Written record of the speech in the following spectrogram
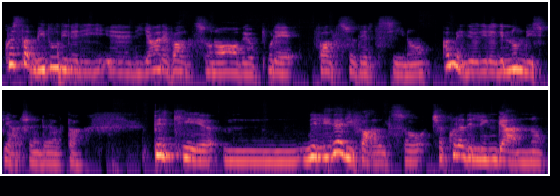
questa abitudine di, eh, di, chiamare falso 9 oppure falso terzino, a me devo dire che non dispiace in realtà, perché mh, nell'idea di falso c'è quella dell'inganno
